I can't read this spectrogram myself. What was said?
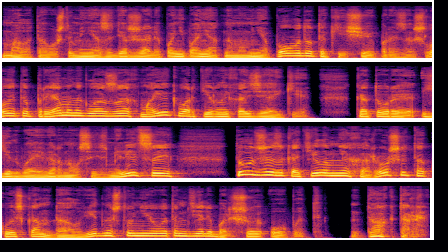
Мало того, что меня задержали по непонятному мне поводу, так еще и произошло это прямо на глазах моей квартирной хозяйки, которая, едва я вернулся из милиции, тут же закатила мне хороший такой скандал. Видно, что у нее в этом деле большой опыт. «Доктор,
